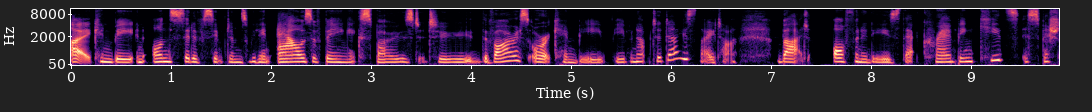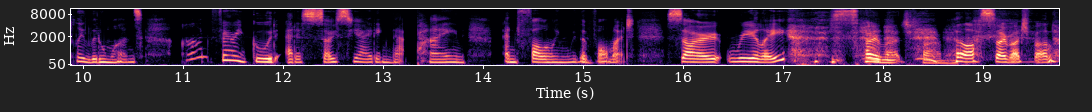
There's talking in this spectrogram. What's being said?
Uh, it can be an onset of symptoms within hours of being exposed to the virus, or it can be even up to days later. But often it is that cramping kids, especially little ones, aren't very good at associating that pain and following with a vomit. So, really, so much fun. oh, so much fun.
